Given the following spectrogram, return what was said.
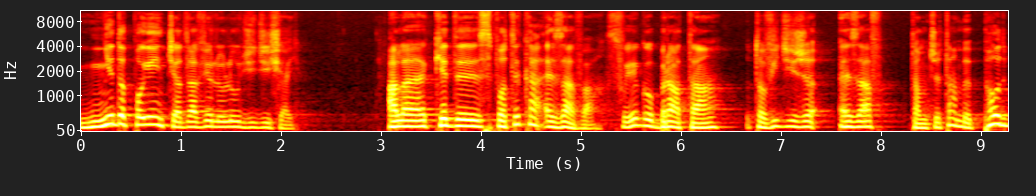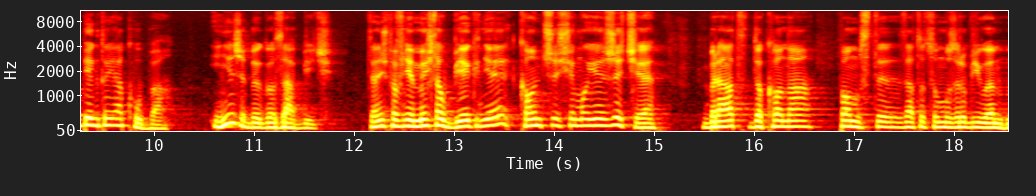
Nie do pojęcia dla wielu ludzi dzisiaj. Ale kiedy spotyka Ezawa, swojego brata, to widzi, że Ezaf, tam czytamy, podbiegł do Jakuba. I nie żeby go zabić. Ten już pewnie myślał, biegnie, kończy się moje życie. Brat dokona pomsty za to, co mu zrobiłem.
